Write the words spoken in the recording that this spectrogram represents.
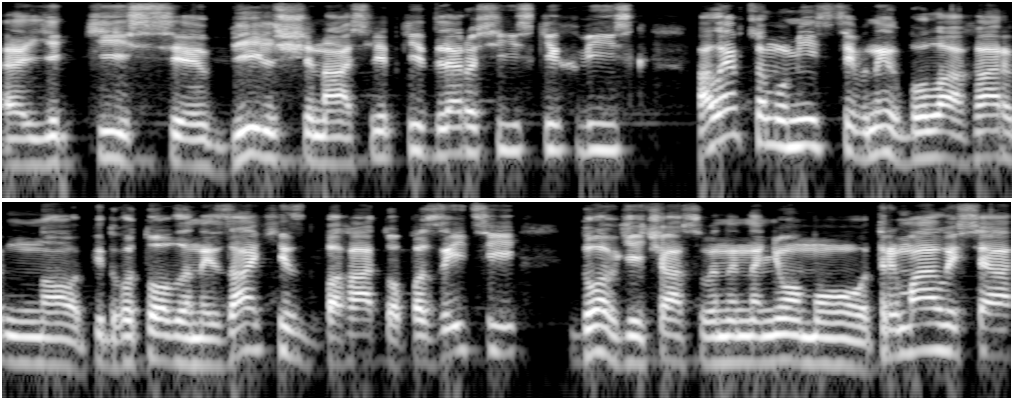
е, якісь е, більші наслідки для російських військ. Але в цьому місці в них була гарно підготовлений захист, багато позицій. Довгий час вони на ньому трималися,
